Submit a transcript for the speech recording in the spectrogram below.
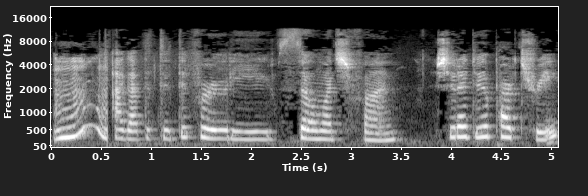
Mmm, I got the Tutti Frutti. So much fun. Should I do a part three?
